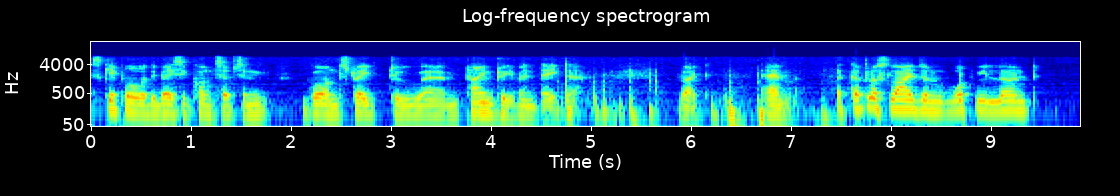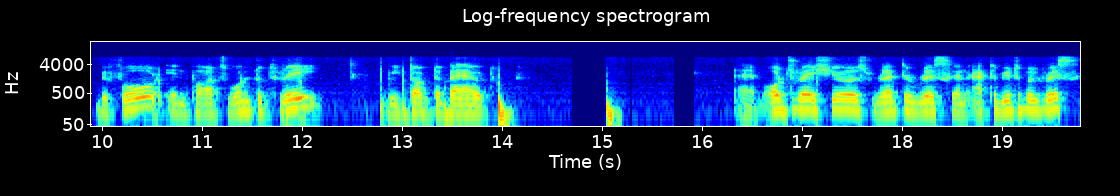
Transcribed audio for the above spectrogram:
skip over the basic concepts and go on straight to um, time to event data. Right. Um, a couple of slides on what we learned before in parts one to three. We talked about um, odds ratios, relative risk, and attributable risk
